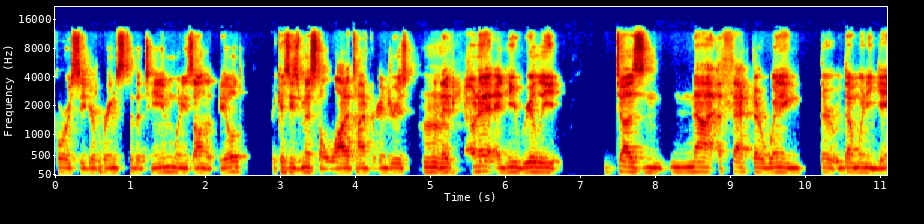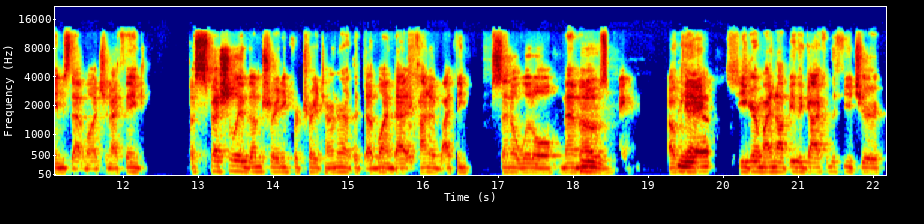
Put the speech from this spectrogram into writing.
Corey Seager brings to the team when he's on the field because he's missed a lot of time for injuries mm. and hmm. they've shown it and he really does not affect their winning their them winning games that much and i think especially them trading for Trey Turner at the deadline that kind of i think sent a little memo mm. saying, okay yeah. Seager might not be the guy for the future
